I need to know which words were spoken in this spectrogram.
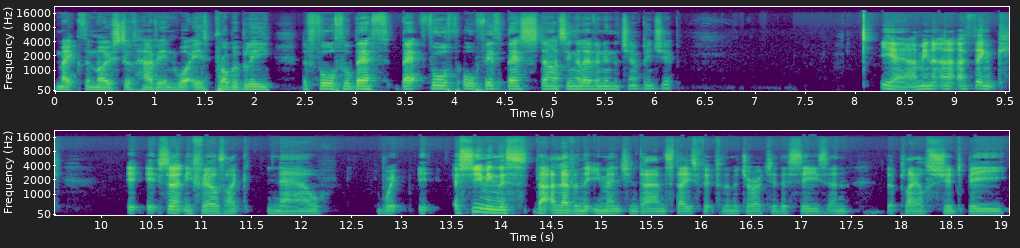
make the most of having what is probably the fourth or best, fourth or fifth best starting eleven in the championship. Yeah, I mean, I, I think it, it, certainly feels like now, it, assuming this that eleven that you mentioned, Dan, stays fit for the majority of this season, the playoffs should be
